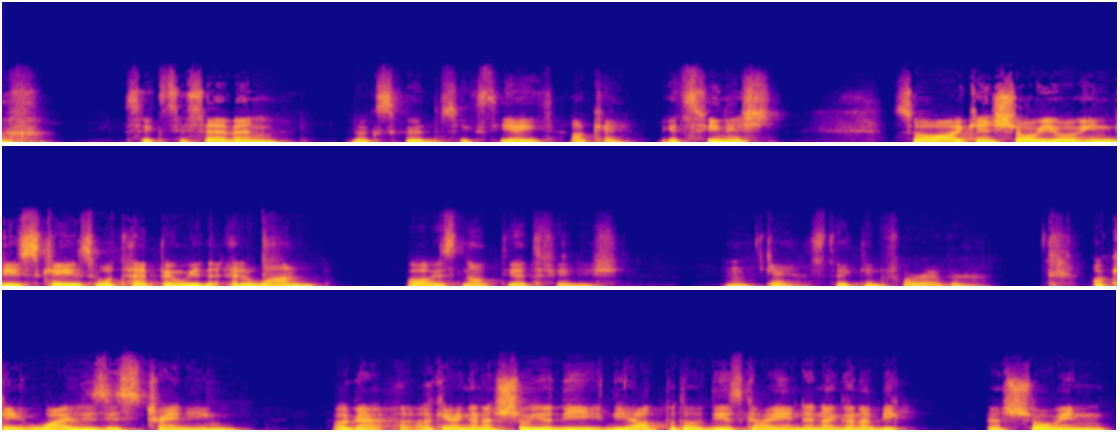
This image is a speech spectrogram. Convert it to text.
67, looks good 68 okay it's finished so i can show you in this case what happened with l1 oh it's not yet finished okay it's taking forever okay while this is training okay, okay i'm gonna show you the the output of this guy and then i'm gonna be uh, showing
